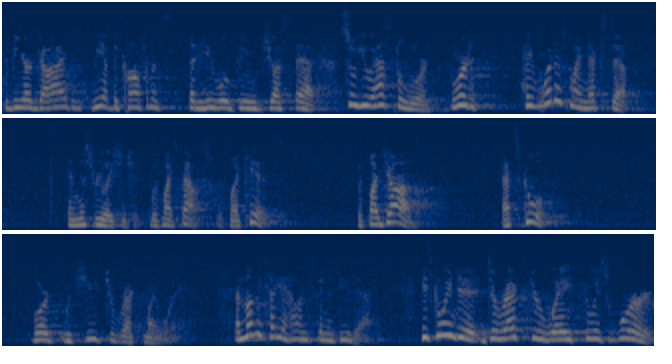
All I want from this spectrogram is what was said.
to be our guide, we have the confidence that He will do just that. So you ask the Lord, Lord, hey, what is my next step in this relationship with my spouse, with my kids, with my job, at school. Lord, would you direct my way? And let me tell you how he's going to do that. He's going to direct your way through his word.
